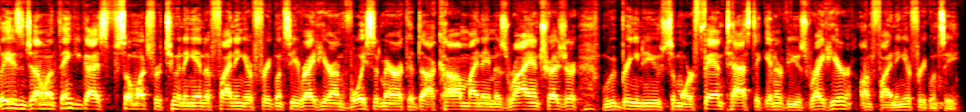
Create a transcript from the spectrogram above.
Ladies and gentlemen, thank you guys so much for tuning in to Finding Your Frequency right here on VoiceAmerica.com. My name is Ryan Treasure. We'll be bringing you some more fantastic interviews right here on Finding Your Frequency.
